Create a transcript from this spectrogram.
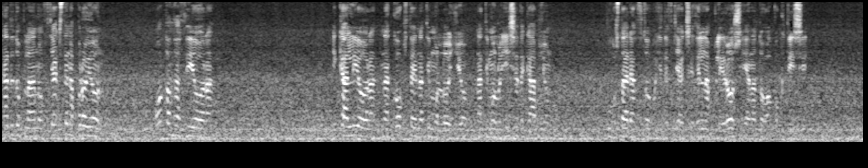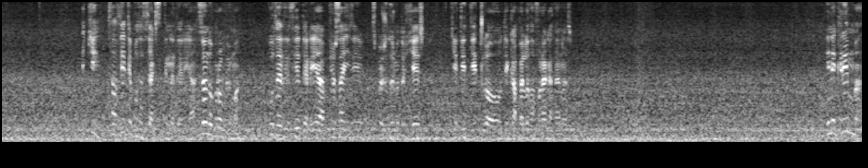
κάντε το πλάνο, φτιάξτε ένα προϊόν. Όταν θα έρθει η ώρα, η καλή ώρα, να κόψετε ένα τιμολόγιο, να τιμολογήσετε κάποιον που γουστάρει αυτό που έχετε φτιάξει και θέλει να πληρώσει για να το αποκτήσει. Εκεί θα δείτε πού θα φτιάξετε την εταιρεία. Αυτό είναι το πρόβλημα. Πού θα ειδηθεί η εταιρεία, ποιος θα έχει τις περισσότερες μετοχές και τι τίτλο, τι καπέλο θα φοράει καθένας. Είναι κρίμα.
